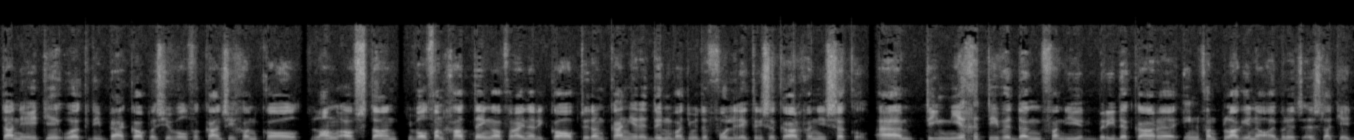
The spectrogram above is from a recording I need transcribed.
dan het jy ook die backup as jy wil vakansie gaan kaal, lang afstand, jy wil van Gauteng af ry na die Kaap toe, dan kan jy dit doen want jy met 'n vol elektriese kar gaan jy sukkel. Ehm um, die negatiewe ding van hibriede karre en van plug-in hybrids is dat jy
